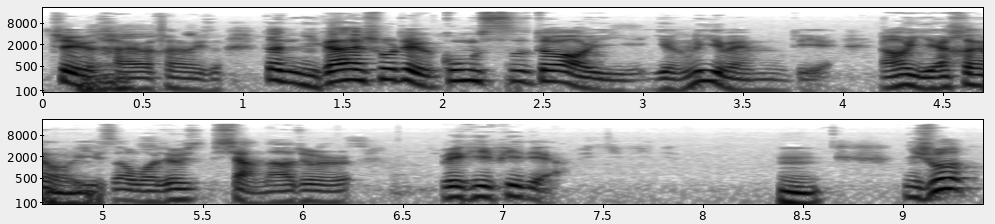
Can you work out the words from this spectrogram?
这个还是很有意思。但你刚才说这个公司都要以盈利为目的，然后也很有意思，我就想到就是 Wikipedia。嗯，你说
